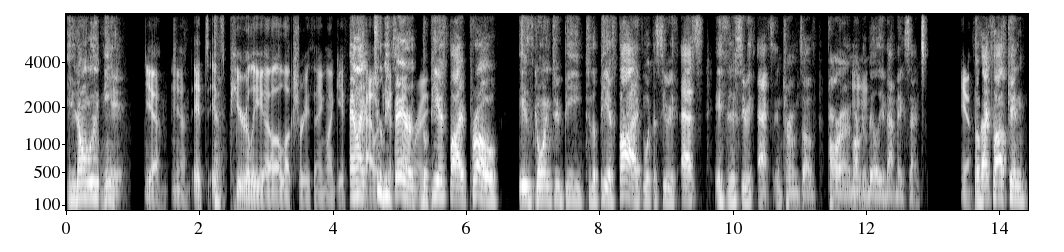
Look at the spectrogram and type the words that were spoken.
You don't really need it. yeah, yeah. It's it's purely a, luxury thing. Like if And like to be PS5, fair, the PS5 Pro is going to be to the PS5 what the Series S is to the Series X in terms of power and Mm. marketability. If that makes sense. Yeah. So Xbox can,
